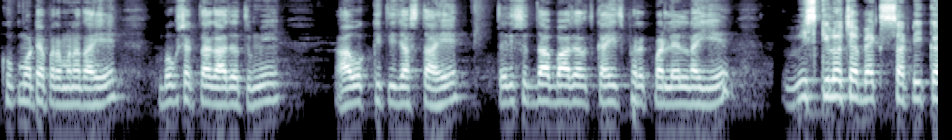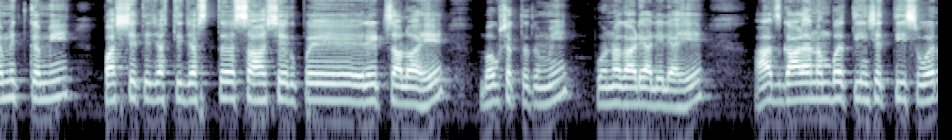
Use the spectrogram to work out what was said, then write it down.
खूप मोठ्या प्रमाणात आहे. बघू शकता गाजर तुम्ही. आवक किती जास्त आहे. तरीसुद्धा बाजारात काहीच फरक पडलेला नाही आहे वीस किलोच्या बॅग्ससाठी कमीत कमी पाचशे ते जास्तीत जास्त सहाशे रुपये रेट चालू आहे. बघू शकता तुम्ही पुन्हा गाडी आलेली आहे. आज गाळा नंबर तीनशे तीसवर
